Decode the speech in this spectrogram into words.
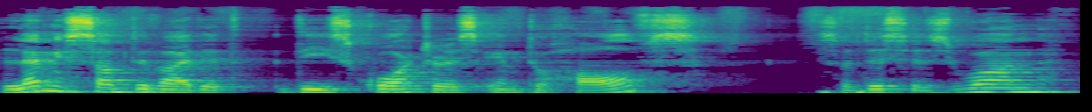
Let me subdivide it, these quarters into halves. So this is one,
